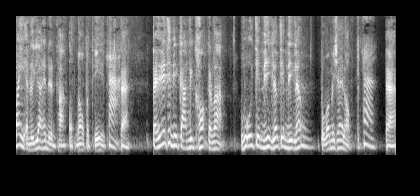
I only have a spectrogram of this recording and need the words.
ไม่อนุญาตให้เดินทางออกนอกประเทศค่ะนะแต่ทีนี้ที่มีการวิเคราะห์กันว่าโอ้โหเตรียมหนี้อีกแล้วเตรียมหนี้อีกแล้ว ผมว่าไม่ใช่หรอกค่ะนะ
